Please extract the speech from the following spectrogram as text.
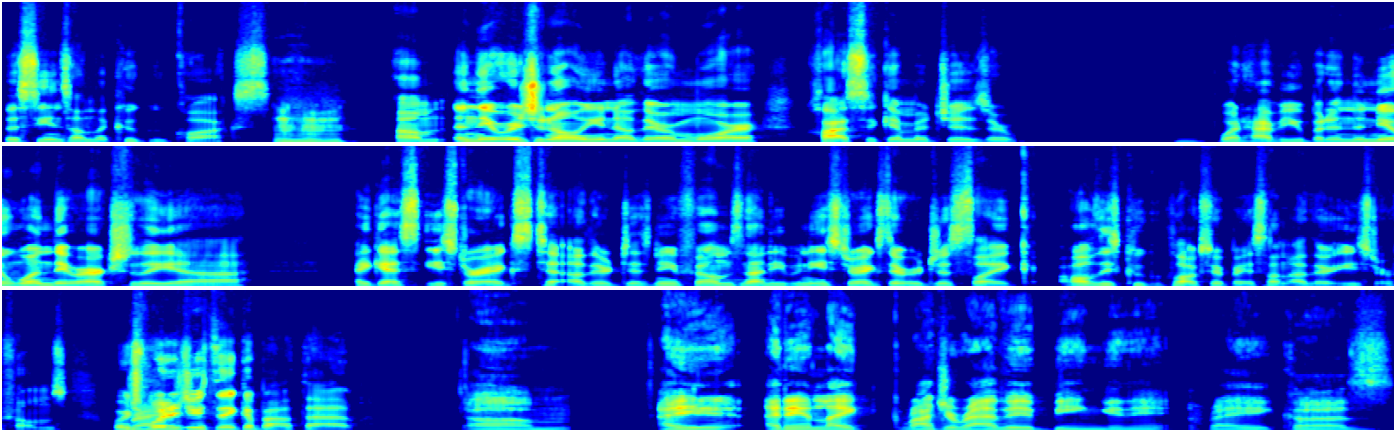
the scenes on the cuckoo clocks. Mm-hmm. Um, in the original, you know, there are more classic images or what have you, but in the new one, they were actually, uh, I guess, Easter eggs to other Disney films. Not even Easter eggs; they were just like all these cuckoo clocks are based on other Easter films. Which, what did you think about that? Um, I didn't I didn't like Roger Rabbit being in it, right? Because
